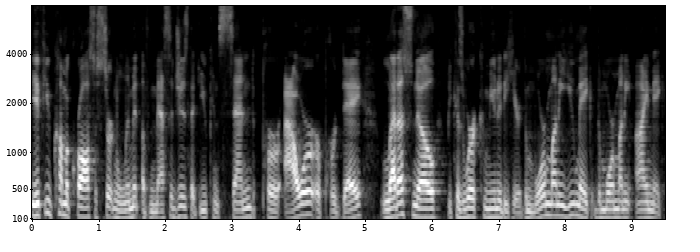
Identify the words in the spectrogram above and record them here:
if you come across a certain limit of messages that you can send per hour or per day, let us know because we're a community here. The more money you make, the more money I make.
